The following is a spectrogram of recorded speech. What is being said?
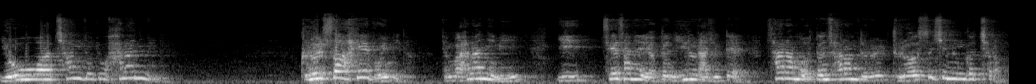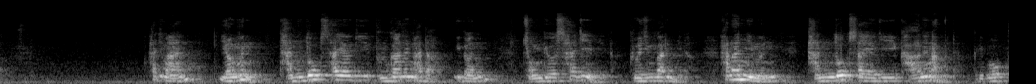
여호와 창조주 하나님입니다. 그럴싸해 보입니다. 정말 하나님이 이 세상에 어떤 일을 하실 때 사람은 어떤 사람들을 들어 쓰시는 것처럼 하지만 영은 단독 사역이 불가능하다. 이건 종교 사기입니다. 거짓말입니다. 하나님은 단독 사역이 가능합니다. 그리고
